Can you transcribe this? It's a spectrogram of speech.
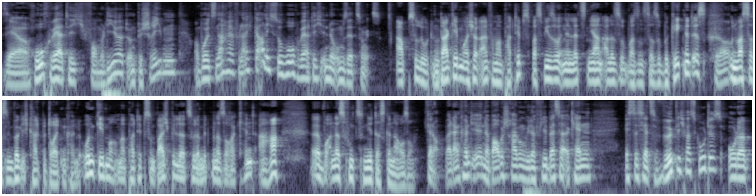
sehr hochwertig formuliert und beschrieben, obwohl es nachher vielleicht gar nicht so hochwertig in der Umsetzung ist. Absolut. Und da geben wir euch heute einfach mal ein paar Tipps, was wir so in den letzten Jahren alles so, was uns da so begegnet ist Genau. und was das in Wirklichkeit bedeuten könnte. Und geben auch immer ein paar Tipps und Beispiele dazu, damit man das auch erkennt. Aha, äh, woanders funktioniert das genauso. Genau, weil dann könnt ihr in der Baubeschreibung wieder viel besser erkennen, ist es jetzt wirklich was Gutes oder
